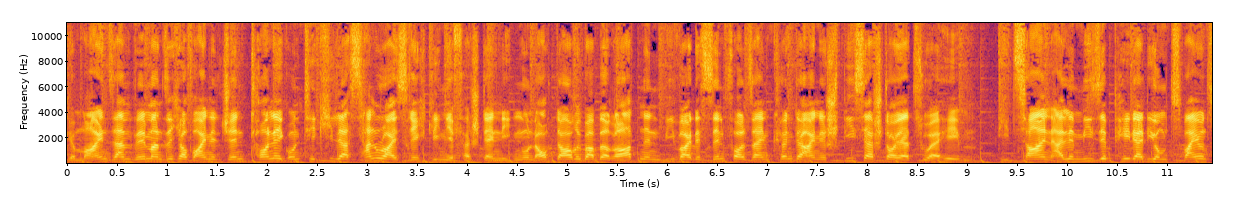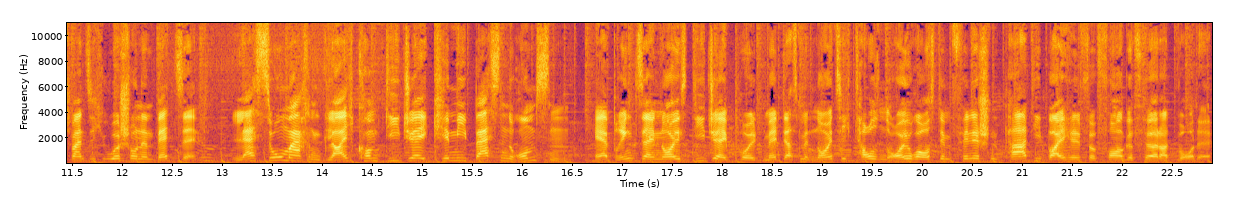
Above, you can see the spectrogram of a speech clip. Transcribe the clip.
Gemeinsam will man sich auf eine Gin Tonic und Tequila Sunrise Richtlinie verständigen und auch darüber beraten, inwieweit es sinnvoll sein könnte, eine Spießersteuer zu erheben. Die zahlen alle miese Peter, die um 22 Uhr schon im Bett sind. Lass so machen, gleich kommt DJ Kimmy Bassen Rumsen. Er bringt sein neues DJ-Pult mit, das mit 90.000 Euro aus dem finnischen Partybeihilfefonds gefördert wurde.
